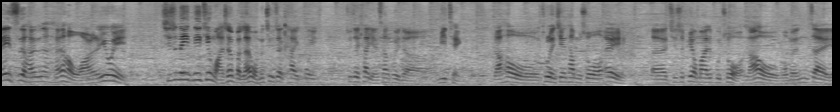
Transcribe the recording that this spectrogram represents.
那一次很很好玩，因为其实那那天晚上本来我们就在开会，就在开演唱会的 meeting，然后突然间他们说，哎，呃，其实票卖的不错，然后我们在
